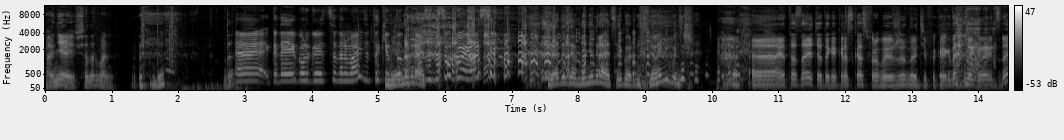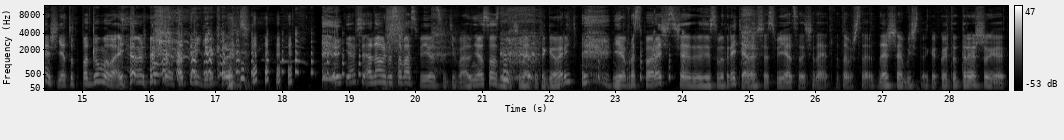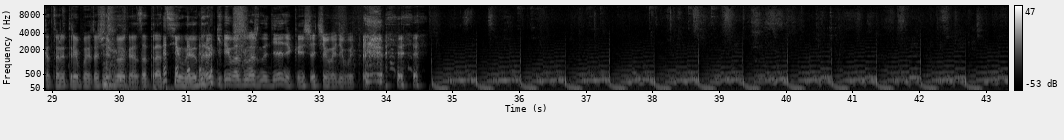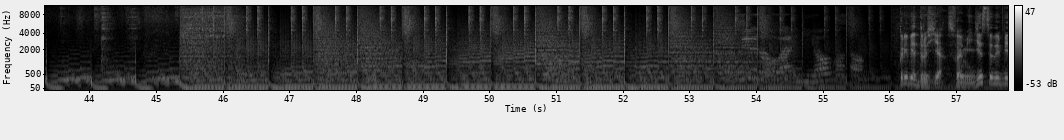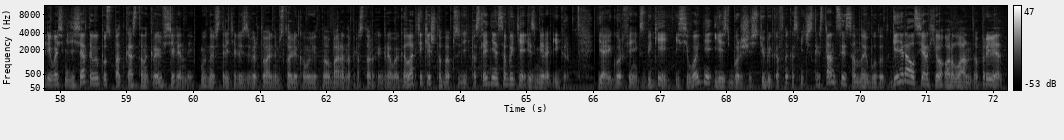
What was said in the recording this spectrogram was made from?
А, не, все нормально. Да? Да? Э, Когда Егор говорит, все нормально, таким Мне не тоном я нравится. забеспокоилась. Да-да-да, мне не нравится, Егор. Давай не будешь. А, Это, знаете, это как рассказ про мою жену, типа, когда она говорит, знаешь, я тут подумала, а я уже это триггер, короче. Я все, она уже сама смеется, типа, она неосознанно начинает это говорить. И я просто поворачиваюсь, начинаю смотреть, и она все смеяться начинает, потому что дальше обычно какой-то трэш, э, который требует очень много затрат силы, энергии, возможно, денег и еще чего-нибудь. Привет, друзья! С вами единственный в мире 80-й выпуск подкаста «На краю вселенной». Мы вновь встретились за виртуальным столиком уютного бара на просторах игровой галактики, чтобы обсудить последние события из мира игр. Я Егор Феникс Бикей, и сегодня есть борщ из тюбиков на космической станции, со мной будут генерал Серхио Орландо, привет!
